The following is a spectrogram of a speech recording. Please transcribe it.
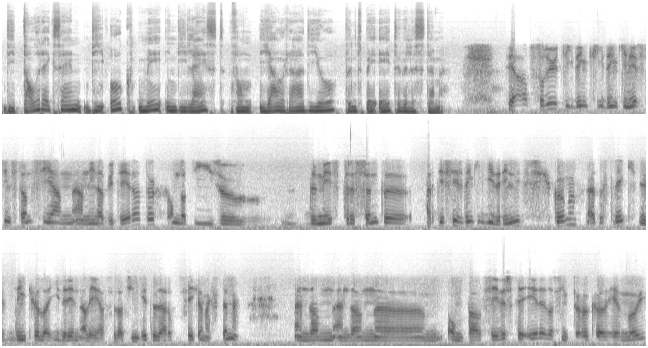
die talrijk zijn, die ook mee in die lijst van jouwradio.be te willen stemmen. Ja, absoluut. Ik denk, ik denk in eerste instantie aan, aan Nina Butera toch, omdat die zo de meest recente artiest is, denk ik, die erin is gekomen uit de streek. Dus ik denk wel dat iedereen, allee, als we dat zien zitten, daarop zeker mag stemmen. En dan, en dan uh, om Paul Severs te eren, dat vind ik toch ook wel heel mooi,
